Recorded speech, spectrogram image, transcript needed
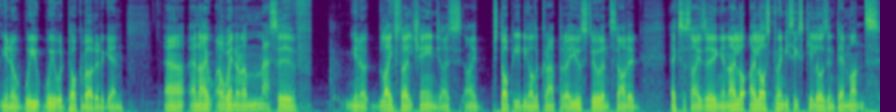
you know we we would talk about it again. Uh, and I, I went on a massive, you know, lifestyle change. I I stopped eating all the crap that I used to and started exercising, and I lo- I lost 26 kilos in 10 months.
